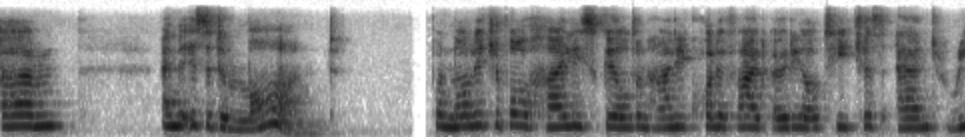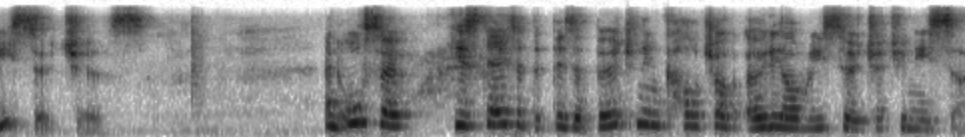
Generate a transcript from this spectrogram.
Um, and there is a demand for knowledgeable, highly skilled and highly qualified ODL teachers and researchers. And also, he stated that there's a burgeoning culture of ODL research at UNISA.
